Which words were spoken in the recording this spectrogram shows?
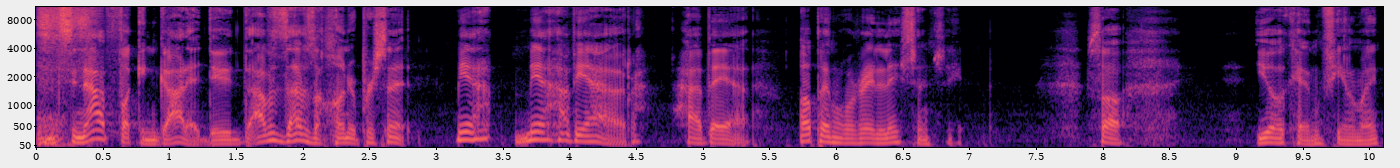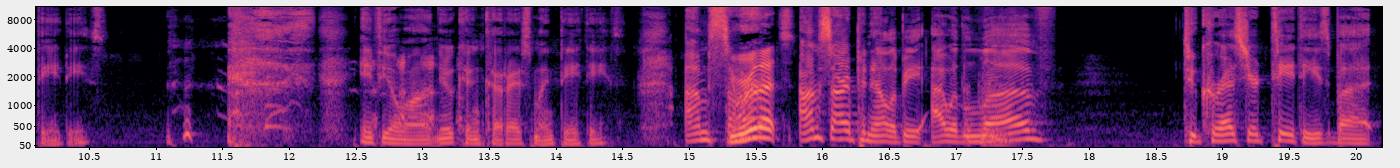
See now I fucking got it, dude. I was that was hundred percent. Me and me and Javier have a open relationship. So you can feel my titties. if you want, you can caress my titties. I'm sorry. I'm sorry, Penelope. I would love to caress your titties, but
